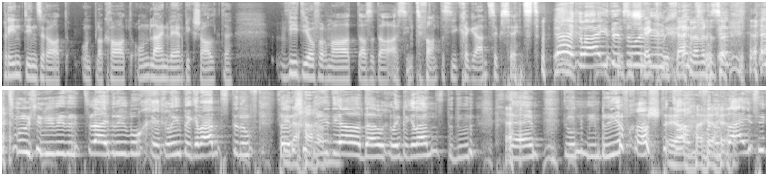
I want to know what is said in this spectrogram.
Printinserat und Plakat Online-Werbung schalten Videoformat, also da sind der Fantasie keine Grenzen gesetzt. Ja, ich weiß Das ist schrecklich, wenn man das so... Jetzt, jetzt muss ich mich wieder zwei, drei Wochen ein bisschen begrenzt auf Social Genau. Media und auch ein bisschen begrenzt durch, ähm, durch meinen Briefkasten Ja, kämpfen, ja, das ja. weiss ich.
